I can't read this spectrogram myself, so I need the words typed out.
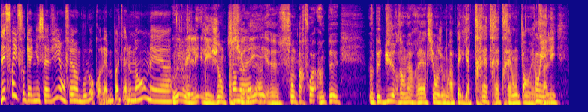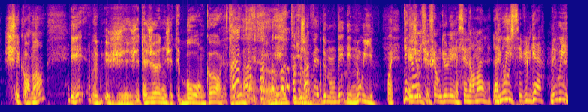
Des fois, il faut gagner sa vie. On fait un boulot qu'on n'aime pas tellement, mais euh, Oui, mais les, les gens passionnés euh, sont parfois un peu un peu durs dans leur réaction. Je me rappelle, il y a très très très longtemps, être Oui. allé chez Cornan. Et euh, j'étais jeune, j'étais beau encore, il y a très longtemps. Ah, et vous êtes toujours- j'avais demandé des nouilles. Des et je me suis fait engueuler. Mais c'est normal. La Mais nouille, oui. c'est vulgaire. Mais oui.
